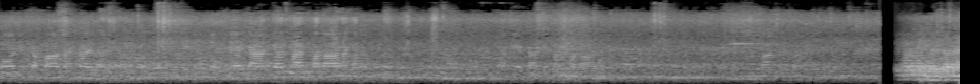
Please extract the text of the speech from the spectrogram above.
รอที่กลับบ้านได้ใกล้แล้ว การก็ทานพารานะครับมีอาการก็ทานพาราบ้างบ้างท่าเป็นท่านไหน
